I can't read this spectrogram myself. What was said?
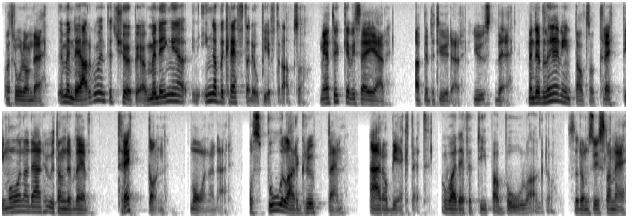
Vad tror du om det? Nej, men det argumentet köper jag, men det är inga, inga bekräftade uppgifter alltså. Men jag tycker vi säger att det betyder just det. Men det blev inte alltså 30 månader, utan det blev 13 månader. Och Spolargruppen är objektet. Och vad är det för typ av bolag då? Så de sysslar med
